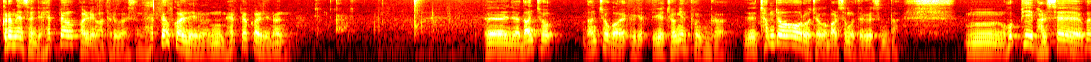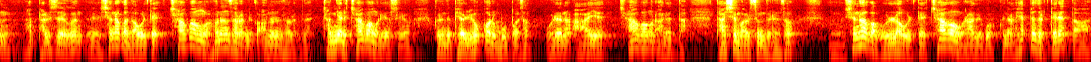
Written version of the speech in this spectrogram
그러면서 이제 햇볕 관리가 들어가 있습니다. 햇볕 관리는, 햇볕 관리는 예, 이제 난초, 난초가 이게, 이게 정일품입니다. 이제 참조로 제가 말씀을 드리겠습니다. 음, 호피 발색은, 발색은 예, 신화가 나올 때 차광을 하는 사람입니까? 안 하는 사람입니까? 작년에 차광을 했어요. 그런데 별 효과를 못 봐서 올해는 아예 차광을 안 했다. 다시 말씀드려서, 어, 신화가 올라올 때 차광을 안 하고 그냥 햇볕을 때렸다.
